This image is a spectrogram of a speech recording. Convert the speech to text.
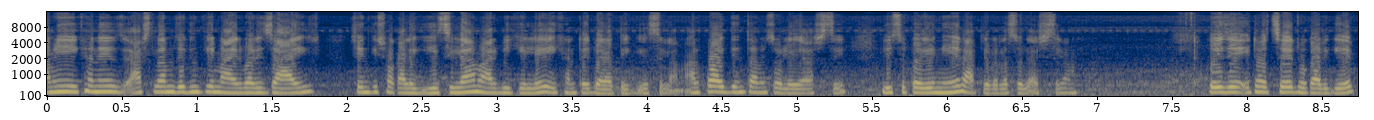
আমি এখানে আসলাম যেদিনকে মায়ের বাড়ি যাই, সেদিনকে সকালে গিয়েছিলাম আর বিকেলে এখানটায় বেড়াতে গিয়েছিলাম। আর পরের দিন তো আমি চলে আসছি, লিচু করে নিয়ে রাত্রেবেলা চলে আসছিলাম। তো এই যে এটা হচ্ছে ঢোকার গেট।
